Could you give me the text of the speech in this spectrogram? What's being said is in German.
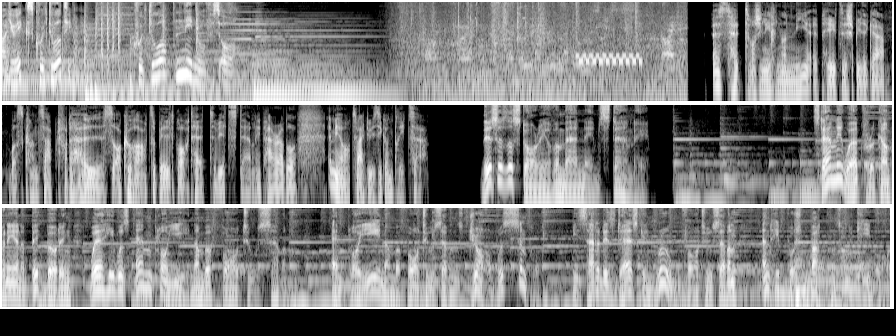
Radio X Kulturtipp. Kultur nicht nur fürs Ohr. Es hat wahrscheinlich noch nie ein PC-Spiel gegeben, das das Konzept von der Hölle so akkurat zu Bild gebracht hat wie Stanley Parable im Jahr 2013. This is the story of a man named Stanley. Stanley worked for a company in a big building where he was employee number 427. Employee number 427's job was simple. He sat at his desk in room 427 and he pushed buttons on a keyboard.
